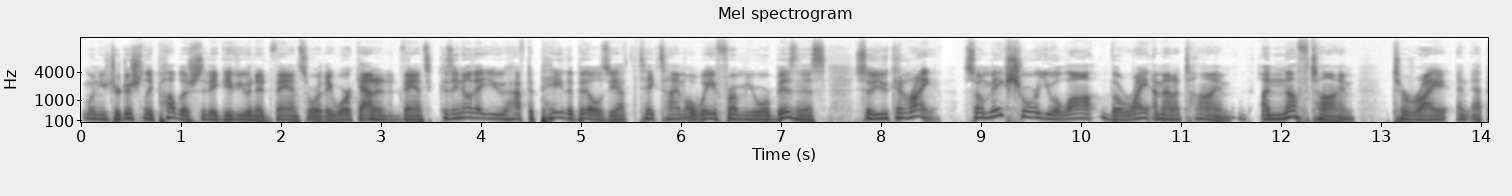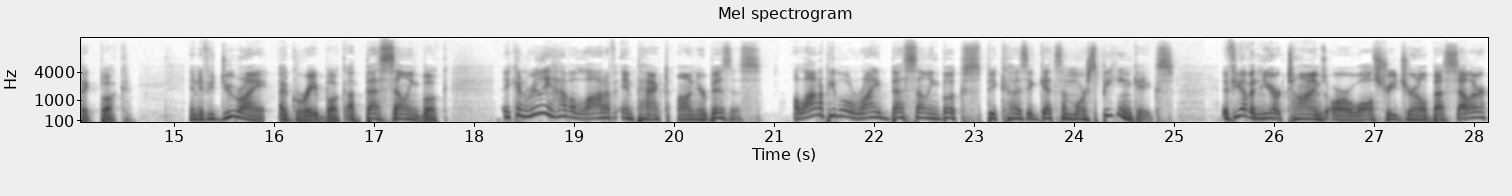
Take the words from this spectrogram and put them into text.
when you traditionally publish, so they give you an advance or they work out in advance because they know that you have to pay the bills. You have to take time away from your business so you can write. So make sure you allot the right amount of time, enough time to write an epic book. And if you do write a great book, a best selling book, it can really have a lot of impact on your business. A lot of people write best selling books because it gets them more speaking gigs. If you have a New York Times or a Wall Street Journal bestseller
